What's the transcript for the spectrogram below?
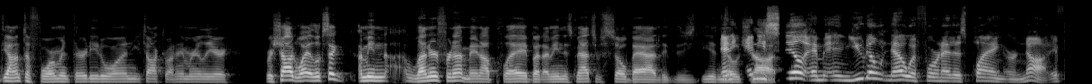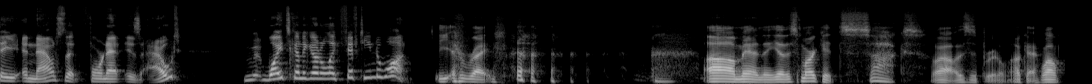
D'Onta Foreman thirty to one. You talked about him earlier. Rachaad White looks like I mean Leonard Fournette may not play, but I mean this matchup's so bad. He has no and, shot. And he's still and, and you don't know if Fournette is playing or not. If they announce that Fournette is out, White's going to go to like fifteen to one. Yeah, right. oh man, yeah, this market sucks. Wow, this is brutal. Okay, well,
